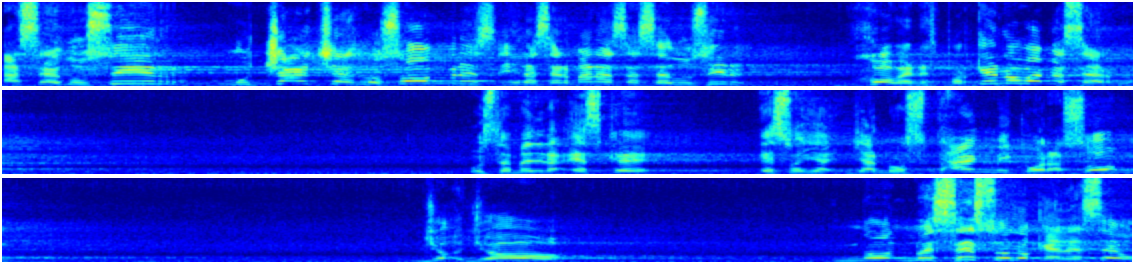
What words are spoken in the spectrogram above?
a seducir muchachas, los hombres y las hermanas a seducir jóvenes? ¿Por qué no van a hacerlo? Usted me dirá, es que eso ya, no está en mi corazón. Yo, yo, no, no es eso lo que deseo.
